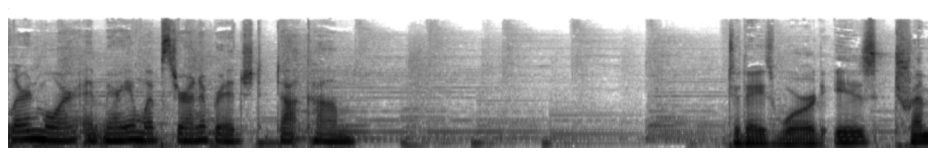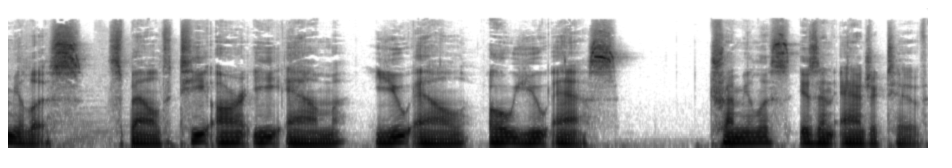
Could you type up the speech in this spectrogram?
Learn more at merriam-websterunabridged.com. Today's word is tremulous, spelled T R E M U L O U S. Tremulous is an adjective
